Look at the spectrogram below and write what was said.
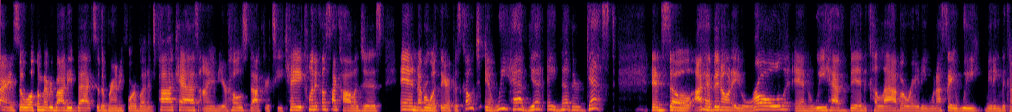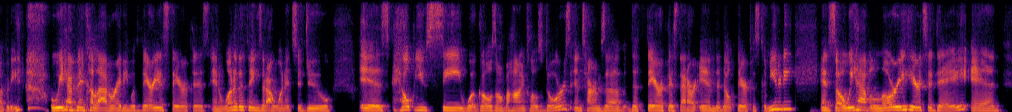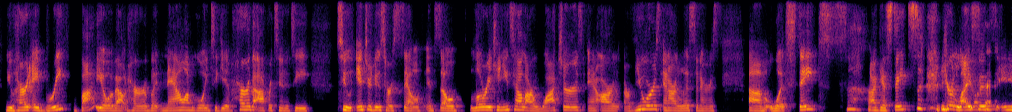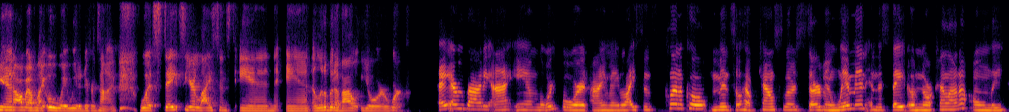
All right, so welcome everybody back to the Branding for Abundance podcast. I am your host, Dr. TK, clinical psychologist and number one therapist coach, and we have yet another guest. And so I have been on a roll and we have been collaborating. When I say we, meaning the company, we have been collaborating with various therapists. And one of the things that I wanted to do is help you see what goes on behind closed doors in terms of the therapists that are in the dope therapist community. And so we have Laurie here today, and you heard a brief bio about her, but now I'm going to give her the opportunity to introduce herself. And so, Laurie, can you tell our watchers and our, our viewers and our listeners um, what states I guess states you're licensed okay. in. I'm, I'm like, oh, wait, we had a different time. What states you're licensed in, and a little bit about your work. Hey, everybody. I am Laurie Ford. I'm a licensed clinical mental health counselor serving women in the state of North Carolina only.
